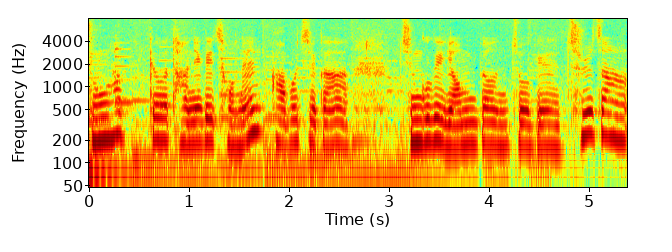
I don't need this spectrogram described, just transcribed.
중학교 다니기 전에 아버지가 중국의 연변 쪽에 출장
